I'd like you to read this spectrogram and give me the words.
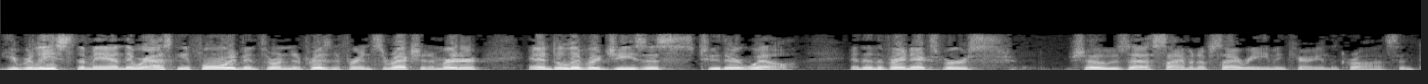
he released the man they were asking for, who had been thrown into prison for insurrection and murder, and delivered Jesus to their will. And then the very next verse shows uh, Simon of Cyrene and carrying the cross and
